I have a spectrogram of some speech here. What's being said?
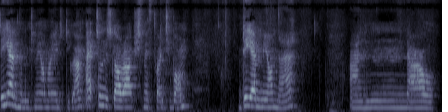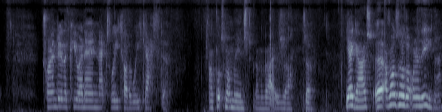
DM them to me on my Instagram, x underscore archsmith21. DM me on there, and I'll try and do the Q&A next week or the week after. I'll put some on my Instagram about it as well. So, yeah, guys, uh, I've also got one of these now.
